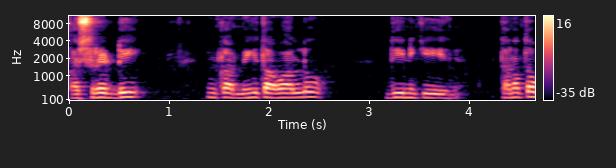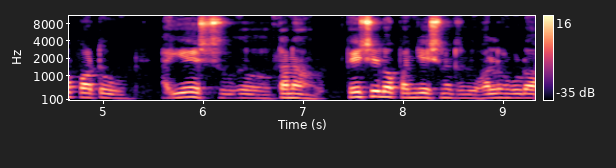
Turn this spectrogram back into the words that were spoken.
కసిరెడ్డి ఇంకా మిగతా వాళ్ళు దీనికి తనతో పాటు ఐఏఎస్ తన పేషీలో పనిచేసినటువంటి వాళ్ళను కూడా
